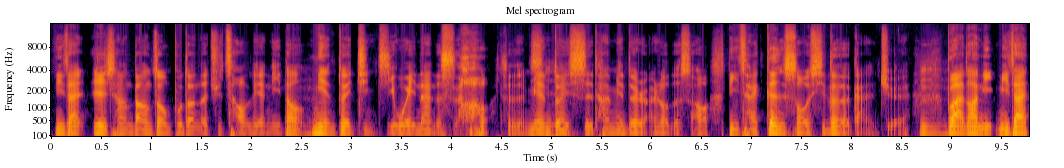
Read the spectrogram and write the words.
你在日常当中不断的去操练，你到面对紧急危难的时候，就是面对试探、面对软弱的时候，你才更熟悉这个感觉。嗯，不然的话，你你在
